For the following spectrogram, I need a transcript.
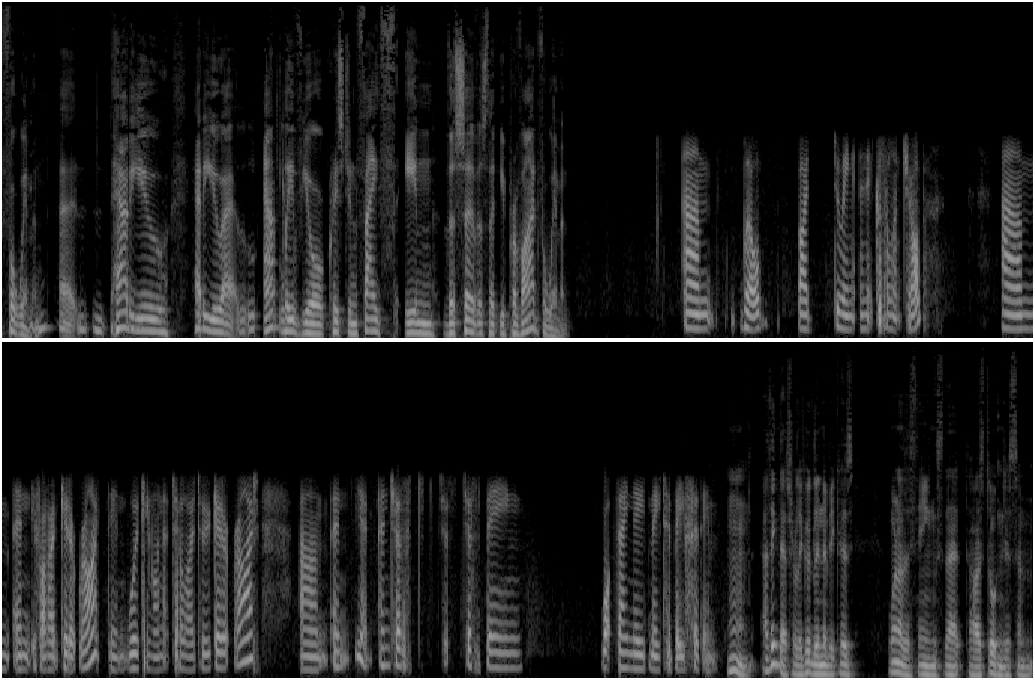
for women. Uh, how do you how do you uh, outlive your Christian faith in the service that you provide for women? Um, well, by doing an excellent job. Um, and if I don't get it right, then working on it till I do get it right. Um, and yeah, and just just just being what they need me to be for them. Mm, I think that's really good, Linda, because one of the things that I was talking to some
